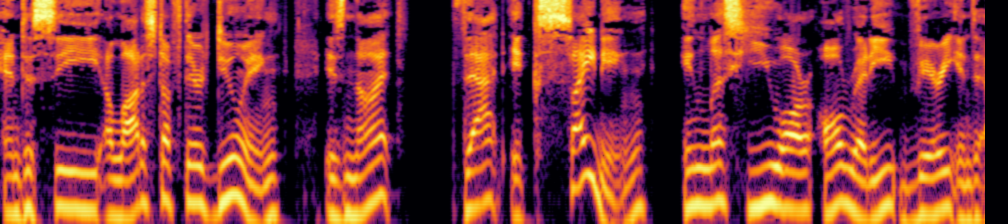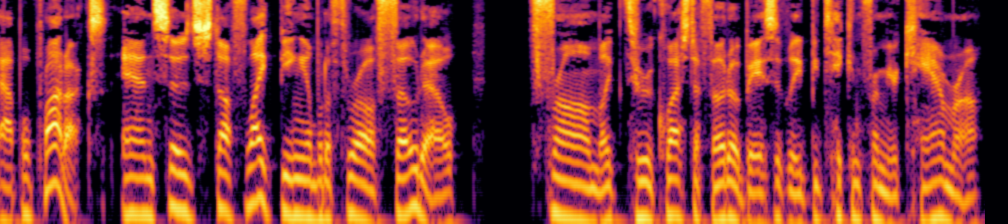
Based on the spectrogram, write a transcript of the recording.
and to see a lot of stuff they're doing is not that exciting unless you are already very into Apple products. And so stuff like being able to throw a photo from like to request a photo basically be taken from your camera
